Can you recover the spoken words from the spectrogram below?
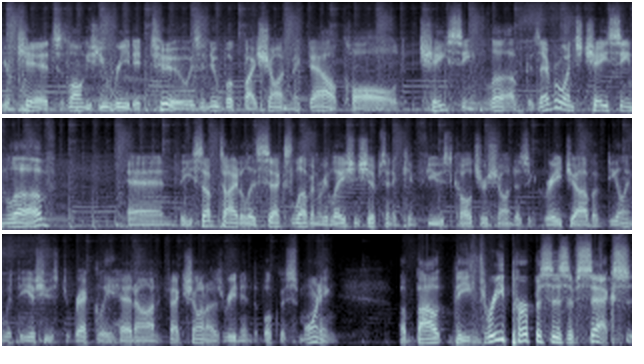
your kids, as long as you read it too, is a new book by Sean McDowell called Chasing Love, because everyone's chasing love. And the subtitle is Sex, Love, and Relationships in a Confused Culture. Sean does a great job of dealing with the issues directly head on. In fact, Sean, I was reading in the book this morning about the three purposes of sex.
